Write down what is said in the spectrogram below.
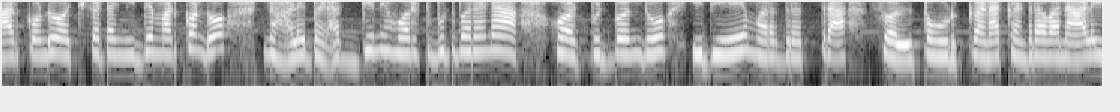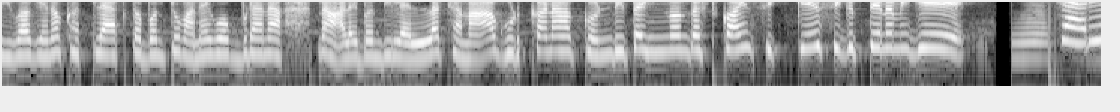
ಮಾಡ್ಕೊಂಡು ಅಚ್ಚುಕಟ್ಟಾಗಿ ನಿದ್ದೆ ಮಾಡ್ಕೊಂಡು ನಾಳೆ ಬೆಳಗ್ಗೆನೆ ಹೊರಟ್ಬಿಟ್ಟು ಬರೋಣ. ಹೊರಟ್ಬಿಟ್ಟು ಬಂದು ಇದೇ ಮರದ ಹತ್ರ ಸ್ವಲ್ಪ ಹುಡ್ಕೋಣ ಕಂಡ್ರವ. ನಾಳೆ ಇವಾಗೇನೋ ಕತ್ಲೆ ಆಗ್ತಾ ಬಂತು, ಮನೆಗೆ ಹೋಗ್ಬಿಡೋಣ. ನಾಳೆ ಬಂದಿಲ್ಲ ಇಲ್ಲೆಲ್ಲ ಚೆನ್ನಾಗಿ ಹುಡ್ಕೋಣ. ಖಂಡಿತ ಇನ್ನೊಂದಷ್ಟು ಕಾಯಿನ್ ಸಿಕ್ಕೇ ಸಿಗುತ್ತೆ ನಮಗೆ. ಸರಿ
